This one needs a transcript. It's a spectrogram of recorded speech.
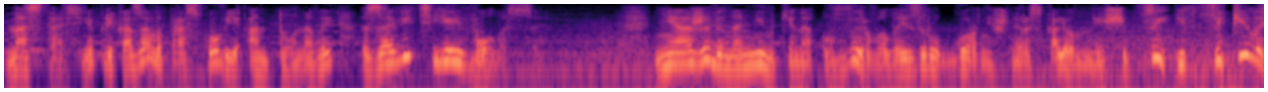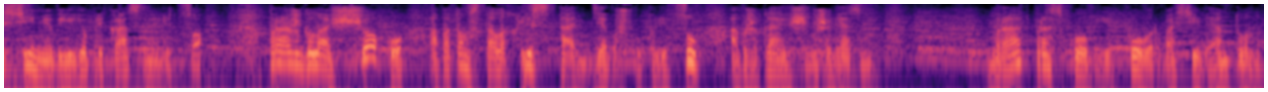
Настасья приказала Просковье Антоновой завить ей волосы. Неожиданно Минкина вырвала из рук горничной раскаленные щипцы и вцепилась ими в ее прекрасное лицо. Прожгла щеку, а потом стала хлестать девушку по лицу обжигающим железом. Брат Просковья, повар Василий Антонов,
